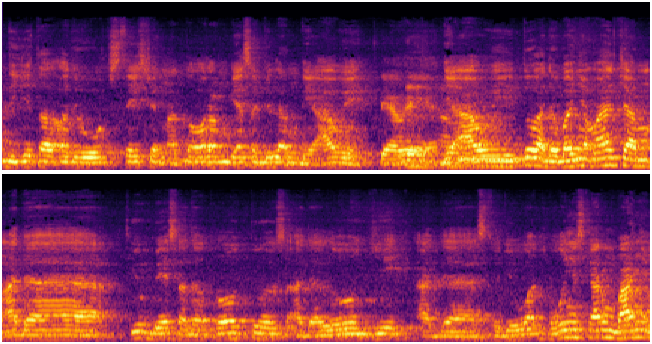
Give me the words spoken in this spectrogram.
digital audio workstation atau orang biasa bilang DAW. DAW ya. Di AW itu ada banyak macam, ada Cubase, ada Pro Tools, ada Logic, ada Studio One. Pokoknya sekarang banyak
